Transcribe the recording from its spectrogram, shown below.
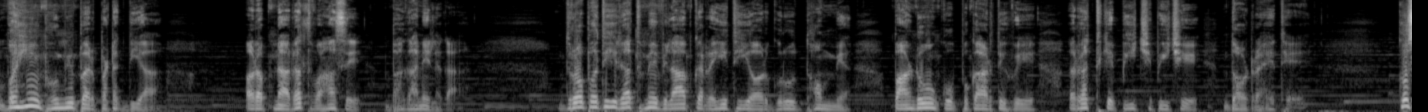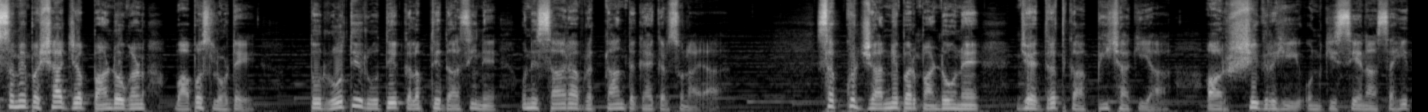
वहीं भूमि पर पटक दिया और अपना रथ वहाँ से भगाने लगा। द्रौपदी रथ में विलाप कर रही थी और गुरु धौम्य पांडवों को पुकारते हुए रथ के पीछे पीछे दौड़ रहे थे। कुछ समय पश्चात जब पांडवगण वापस लौटे तो रोते रोते कलपते दासी ने उन्हें सारा वृत्तांत कहकर सुनाया। सब कुछ जानने पर पांडवों ने जयद्रथ का पीछा किया और शीघ्र ही उनकी सेना सहित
